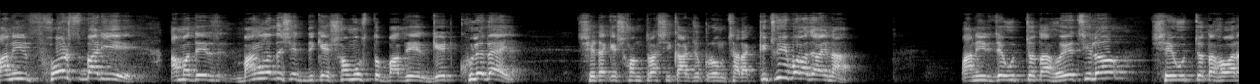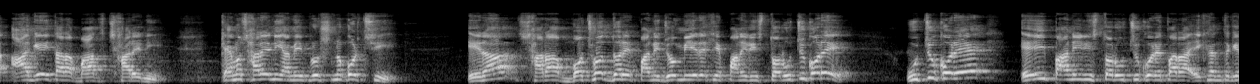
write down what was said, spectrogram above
পানির ফোর্স বাড়িয়ে আমাদের বাংলাদেশের দিকে সমস্ত বাঁধের গেট খুলে দেয়, সেটাকে সন্ত্রাসী কার্যক্রম ছাড়া কিছুই বলা যায় না। পানির যে উচ্চতা হয়েছিল, সে উচ্চতা হওয়ার আগেই তারা বাঁধ ছাড়েনি। কেন ছাড়েনি? আমি প্রশ্ন করছি। এরা সারা বছর ধরে পানি জমিয়ে রেখে পানির স্তর উঁচু করে উঁচু করে এই পানির স্তর উঁচু করে তারা এখান থেকে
